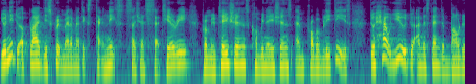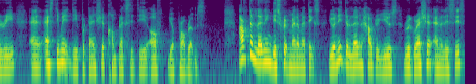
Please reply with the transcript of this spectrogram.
you need to apply discrete mathematics techniques such as set theory, permutations, combinations, and probabilities to help you to understand the boundary and estimate the potential complexity of your problems. After learning discrete mathematics, you need to learn how to use regression analysis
